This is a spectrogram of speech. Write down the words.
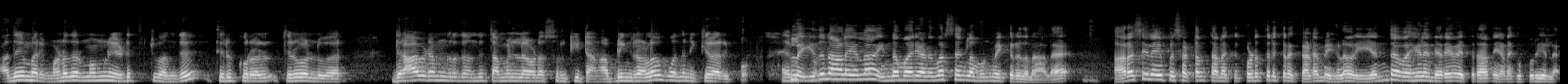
அதே மாதிரி மனுதர்மம்னு எடுத்துட்டு வந்து திருக்குறள் திருவள்ளுவர் திராவிடம்ங்கிறத வந்து தமிழோட சுருக்கிட்டாங்க அப்படிங்கிற அளவுக்கு வந்து நிக்கிறார் இப்போ. இல்ல இதனால எல்லாம் இந்த மாதிரியான விமர்சனங்களை முன்வைக்கிறதுனால அரசியலமைப்பு சட்டம் தனக்கு கொடுத்திருக்கிற கடமைகளை அவர் எந்த வகையில நிறைவேற்றுறாருன்னு எனக்கு புரியல.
